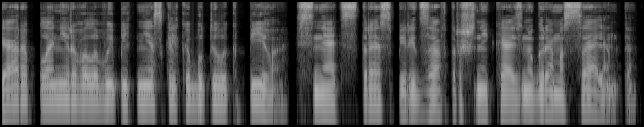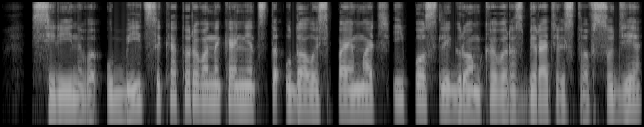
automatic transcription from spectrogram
Кара планировала выпить несколько бутылок пива, снять стресс перед завтрашней казнью Грэма Сайлента, серийного убийцы, которого наконец-то удалось поймать и после громкого разбирательства в суде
